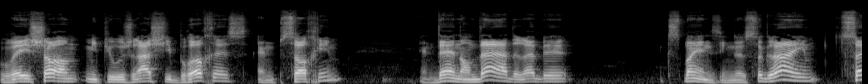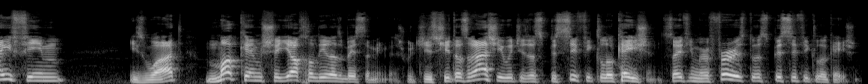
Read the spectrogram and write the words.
Urei Sham, Mipirush Rashi, Broches, and Psachim, and then on that the Rebbe explains in the Sagraim, Tseifim is what? Mokem sheyachal liras beis which is Shitas Rashi, which is a specific location. Tseifim refers to a specific location.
